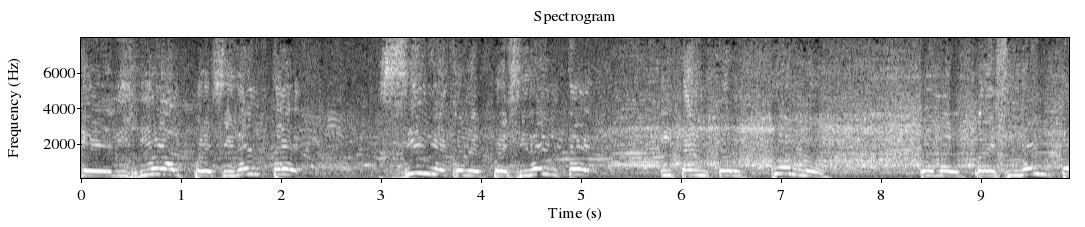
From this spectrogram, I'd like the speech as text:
que eligió al presidente sigue con el presidente y tanto el pueblo como el presidente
